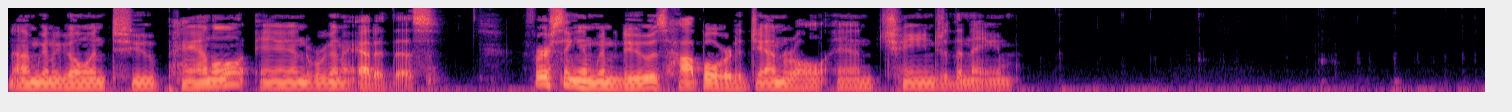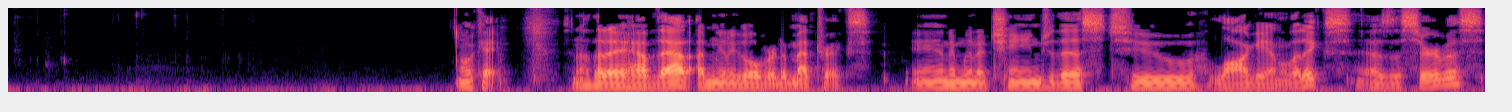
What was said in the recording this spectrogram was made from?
Now I'm going to go into panel and we're going to edit this. First thing I'm going to do is hop over to general and change the name. Okay, so now that I have that, I'm going to go over to metrics and I'm going to change this to log analytics as a service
